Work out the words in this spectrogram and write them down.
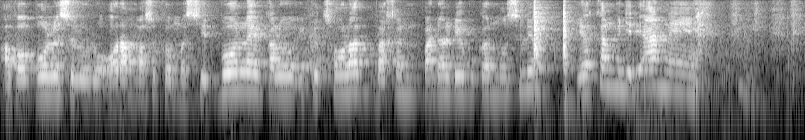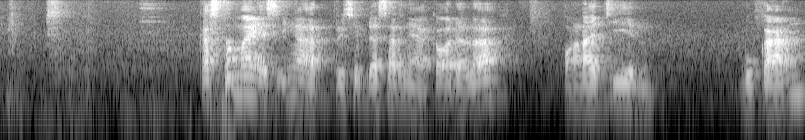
apa boleh seluruh orang masuk ke masjid? Boleh. Kalau ikut sholat bahkan padahal dia bukan muslim ya kan menjadi aneh. Customize ingat prinsip dasarnya. Kau adalah pengrajin bukan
